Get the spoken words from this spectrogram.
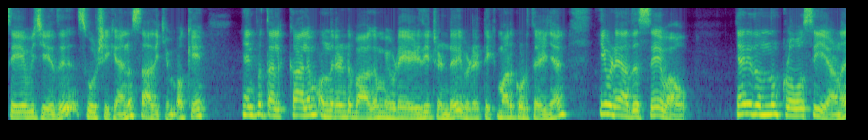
സേവ് ചെയ്ത് സൂക്ഷിക്കാനും സാധിക്കും. ഓക്കെ ഞാനിപ്പോൾ തൽക്കാലം ഒന്ന് രണ്ട് ഭാഗം ഇവിടെ എഴുതിയിട്ടുണ്ട്. ഇവിടെ ടിക്ക് മാർക്ക് കൊടുത്തു കഴിഞ്ഞാൽ ഇവിടെ അത് സേവ് ആവും. ഞാനിതൊന്നും ക്ലോസ് ചെയ്യാണ്.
